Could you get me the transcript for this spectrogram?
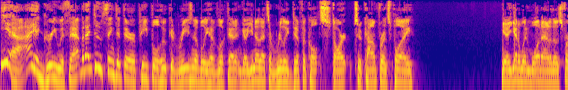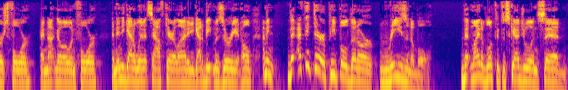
Yeah, I agree with that, but I do think that there are people who could reasonably have looked at it and go, you know, that's a really difficult start to conference play. You know, you got to win one out of those first four and not go 0 and 4. And then you got to win at South Carolina. You got to beat Missouri at home. I mean, I think there are people that are reasonable that might have looked at the schedule and said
